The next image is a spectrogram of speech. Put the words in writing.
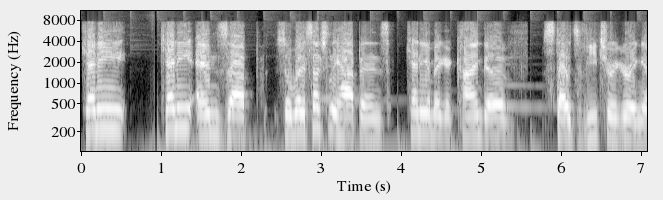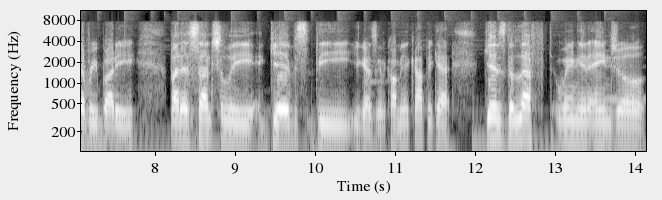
Kenny, Kenny ends up. So what essentially happens? Kenny Omega kind of starts V triggering everybody, but essentially gives the. You guys gonna call me a copycat? Gives the left winged angel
